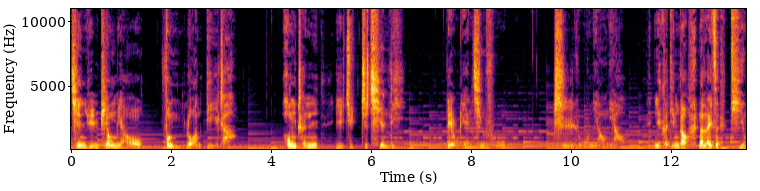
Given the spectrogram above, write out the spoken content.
千云飘渺，峰峦叠嶂，红尘已拒之千里，柳帘轻拂，池芦袅袅。你可听到那来自天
